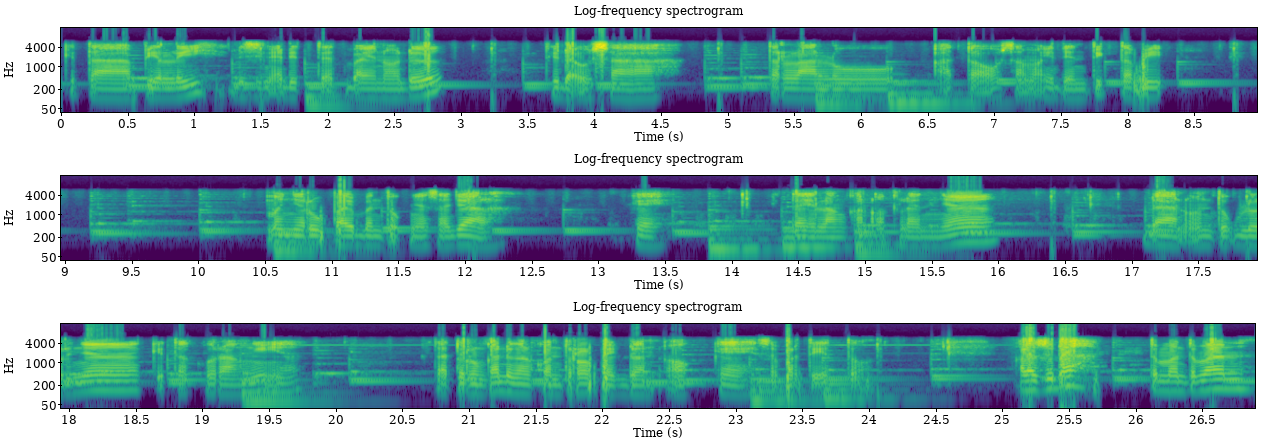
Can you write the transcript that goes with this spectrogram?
kita pilih di sini edited by node. Tidak usah terlalu atau sama identik tapi menyerupai bentuknya saja lah. Oke, kita hilangkan outline-nya. Dan untuk blurnya kita kurangi ya. Kita turunkan dengan kontrol backdown oke seperti itu. Kalau sudah teman-teman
